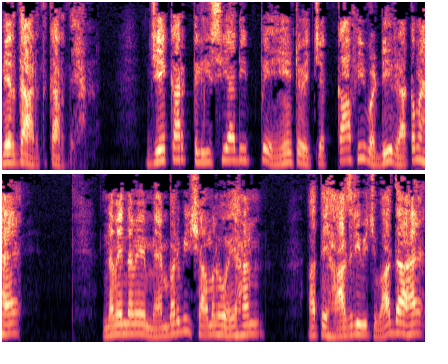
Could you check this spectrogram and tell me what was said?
ਨਿਰਧਾਰਿਤ ਕਰਦੇ ਹਨ। ਜੇਕਰ ਕਲੀਸਿਆ ਦੀ ਭੇਂਟ ਵਿੱਚ ਕਾਫੀ ਵੱਡੀ ਰਕਮ ਹੈ ਨਵੇਂ-ਨਵੇਂ ਮੈਂਬਰ ਵੀ ਸ਼ਾਮਲ ਹੋਏ ਹਨ ਅਤੇ ਹਾਜ਼ਰੀ ਵਿੱਚ ਵਾਧਾ ਹੈ,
